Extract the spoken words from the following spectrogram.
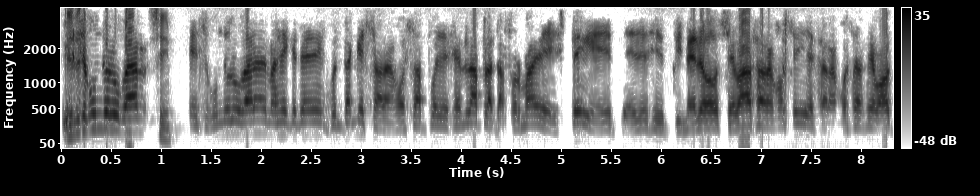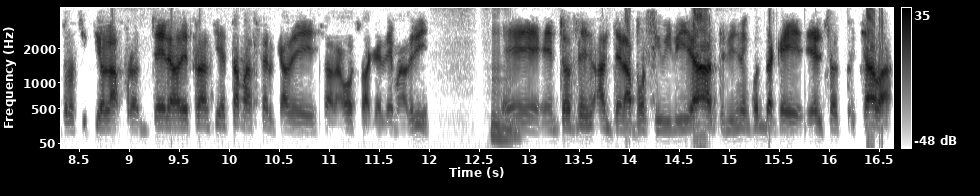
Y en segundo lugar, sí. en segundo lugar, además hay que tener en cuenta que Zaragoza puede ser la plataforma de despegue, es decir, primero se va a Zaragoza y de Zaragoza se va a otro sitio. La frontera de Francia está más cerca de Zaragoza que de Madrid. Eh, entonces, ante la posibilidad, teniendo en cuenta que él sospechaba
